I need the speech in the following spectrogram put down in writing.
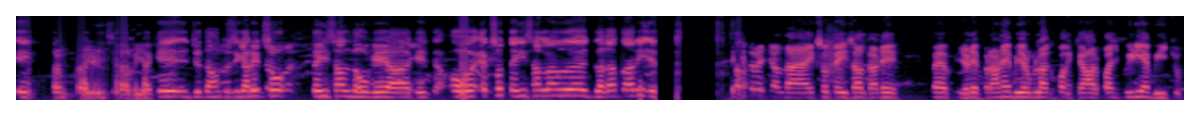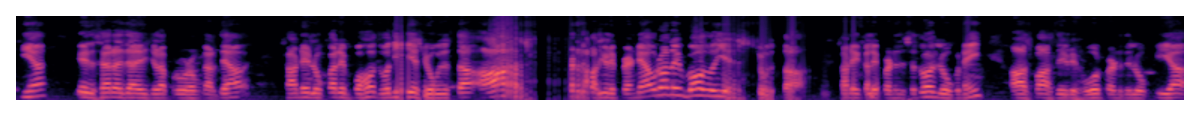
ਇਹ ਪਰੰਪਰਾ ਜਿਹੜੀ ਚੱਲ ਰਹੀ ਆ ਕਿ ਜਿੱਦਾਂ ਹੁਣ ਤੁਸੀਂ ਕਹਿੰਦੇ 123 ਸਾਲ ਹੋ ਗਏ ਆ ਕਿ ਉਹ 123 ਸਾਲਾਂ ਦਾ ਲਗਾਤਾਰ ਹੀ ਇਸ ਤਰ੍ਹਾਂ ਚੱਲਦਾ ਆ 123 ਸਾਲ ਸਾਡੇ ਪ- ਜਿਹੜੇ ਪੁਰਾਣੇ ਬਜ਼ੁਰਗ ਲਗਭਗ 4-5 ਪੀੜ੍ਹੀਆਂ ਬੀਤ ਚੁੱਕੀਆਂ। ਇਹ ਦੁਸਹਿਰਾ ਦਾ ਇਹ ਜਿਹੜਾ ਪ੍ਰੋਗਰਾਮ ਕਰਦੇ ਆ। ਸਾਡੇ ਲੋਕਾਂ ਨੇ ਬਹੁਤ ਵਧੀਆ ਸਹਿਯੋਗ ਦਿੱਤਾ। ਆ ਜਿਹੜੇ ਪਿੰਡ ਆ, ਉਹਨਾਂ ਨੇ ਵੀ ਬਹੁਤ ਵਧੀਆ ਸਹਿਯੋਗ ਦਿੱਤਾ। ਸਾਡੇ ਇਕੱਲੇ ਪਿੰਡ ਦੇ ਸਿੱਧਵਾਂ ਦੇ ਲੋਕ ਨਹੀਂ, ਆਸ-ਪਾਸ ਦੇ ਜਿਹੜੇ ਹੋਰ ਪਿੰਡ ਦੇ ਲੋਕੀ ਆ।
